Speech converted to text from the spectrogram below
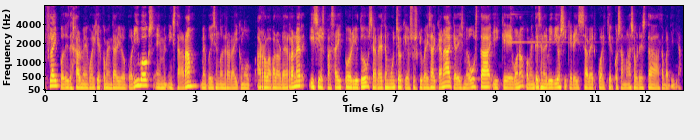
Fly podéis dejarme cualquier comentario por iVoox, en Instagram, me podéis encontrar ahí como arroba palabra de runner y si os pasáis por YouTube se agradece mucho que os suscribáis al canal, que deis me gusta y que bueno, comentéis en el vídeo si queréis saber cualquier cosa más sobre esta zapatilla.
